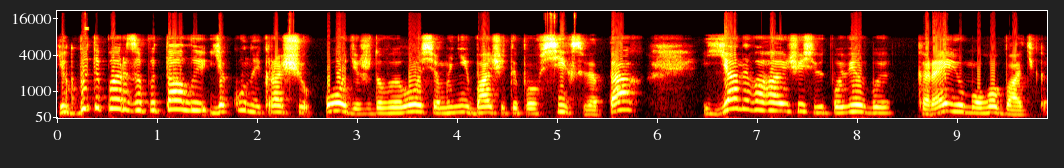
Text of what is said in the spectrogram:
Якби тепер запитали, яку найкращу одіж довелося мені бачити по всіх святах, я, не вагаючись, відповів би карею мого батька.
